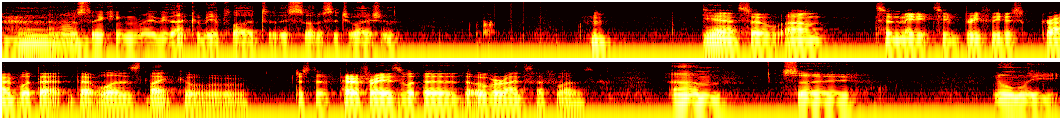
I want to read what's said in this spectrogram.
and I was thinking maybe that could be applied to this sort of situation. Hmm. Yeah. So, um, so maybe to briefly describe what that that was like, or just to paraphrase what the the override stuff was. Um, so normally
